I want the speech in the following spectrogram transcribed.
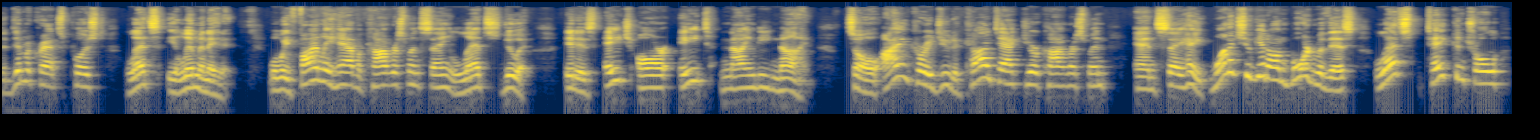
The Democrats pushed, let's eliminate it. Well, we finally have a congressman saying, let's do it. It is H.R. 899. So I encourage you to contact your congressman and say, hey, why don't you get on board with this? Let's take control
